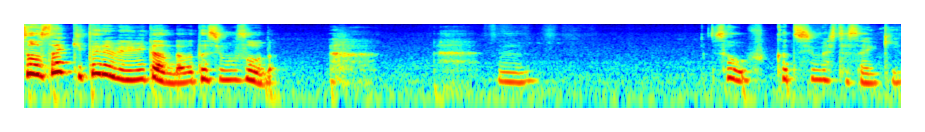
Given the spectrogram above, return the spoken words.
そうさっきテレビで見たんだ。私もそうだ。うん。そう復活しました最近。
